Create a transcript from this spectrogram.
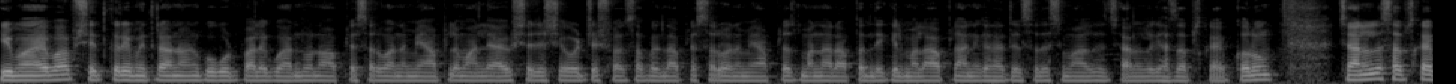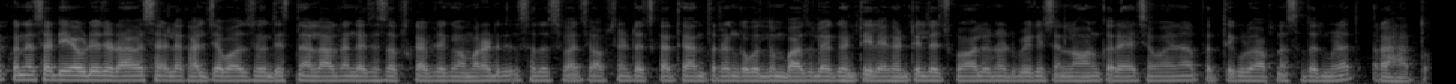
ही मायबाप शेतकरी मित्रांनो आणि कुक्कुटपालक बांधवांना आपल्या सर्वांना मी आपलं मानले आयुष्याच्या शेवटच्या श्वासापर्यंत आपल्या सर्वांना मी आपलंच म्हणणार आपण देखील मला आपला आणि घरातील सदस्य माझं चॅनल घ्या सबस्क्राईब करून. चॅनलला सबस्क्राईब करण्यासाठी या व्हिडिओच्या डाव्या साईडला खालच्या बाजूला दिसणार लाल रंगाच्या सबस्क्राईबच्या किंवा मराठी सदस्याचे ऑप्शन टच करते. त्यानंतर रंग बदलून बाजूला घंटीला घंटीला टच आलो नोटिफिकेशनला ऑन करायच्या प्रत्येक वेळी आपल्याला सतत मिळत राहतो.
